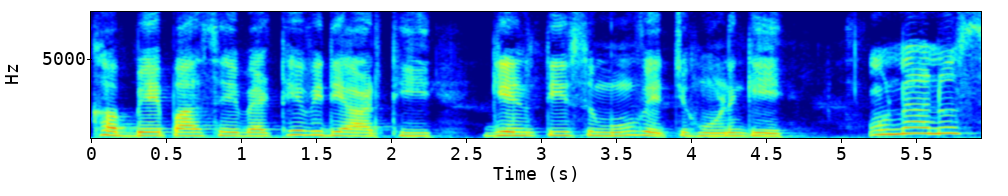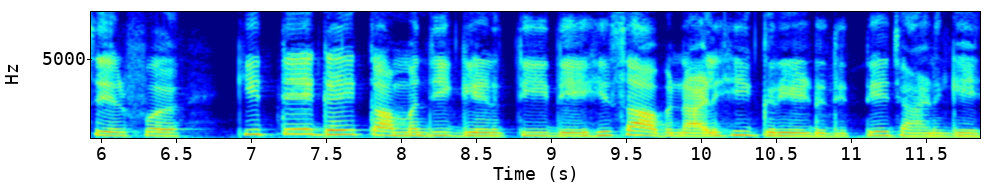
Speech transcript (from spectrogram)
ਖੱਬੇ ਪਾਸੇ ਬੈਠੇ ਵਿਦਿਆਰਥੀ ਗਿਣਤੀ ਸਮੂਹ ਵਿੱਚ ਹੋਣਗੇ। ਉਹਨਾਂ ਨੂੰ ਸਿਰਫ ਕੀਤੇ ਗਏ ਕੰਮ ਦੀ ਗਿਣਤੀ ਦੇ ਹਿਸਾਬ ਨਾਲ ਹੀ ਗ੍ਰੇਡ ਦਿੱਤੇ ਜਾਣਗੇ।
